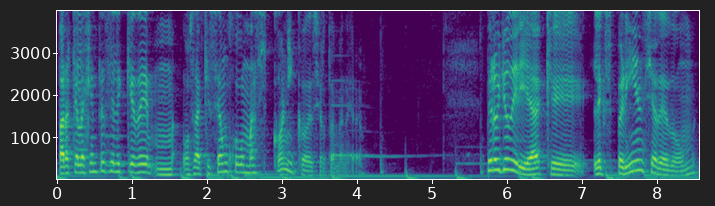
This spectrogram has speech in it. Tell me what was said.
para que a la gente se le quede, o sea, que sea un juego más icónico de cierta manera? Pero yo diría que la experiencia de Doom,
